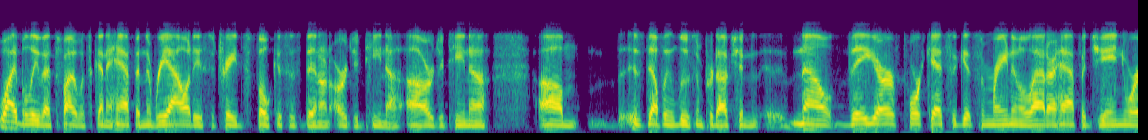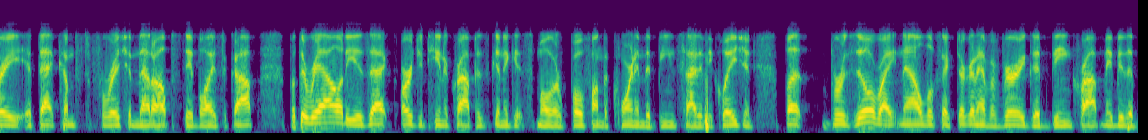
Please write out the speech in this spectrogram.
Well, I believe that's probably what's going to happen. The reality is the trade's focus has been on Argentina. Uh, Argentina um, is definitely losing production. Now, they are forecast to get some rain in the latter half of January. If that comes to fruition, that'll help stabilize the crop. But the reality is that Argentina crop is going to get smaller both on the corn and the bean side of the equation. But Brazil right now looks like they're going to have a very good bean crop, maybe the,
